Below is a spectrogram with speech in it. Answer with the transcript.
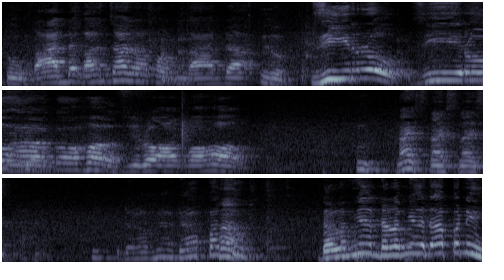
Tuh nggak ada kan cara kalau nggak ada. Zero, Zero alkohol. zero alkohol. Nice, nice, nice. Dalamnya ada apa Hah, tuh? dalamnya dalamnya ada apa nih?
